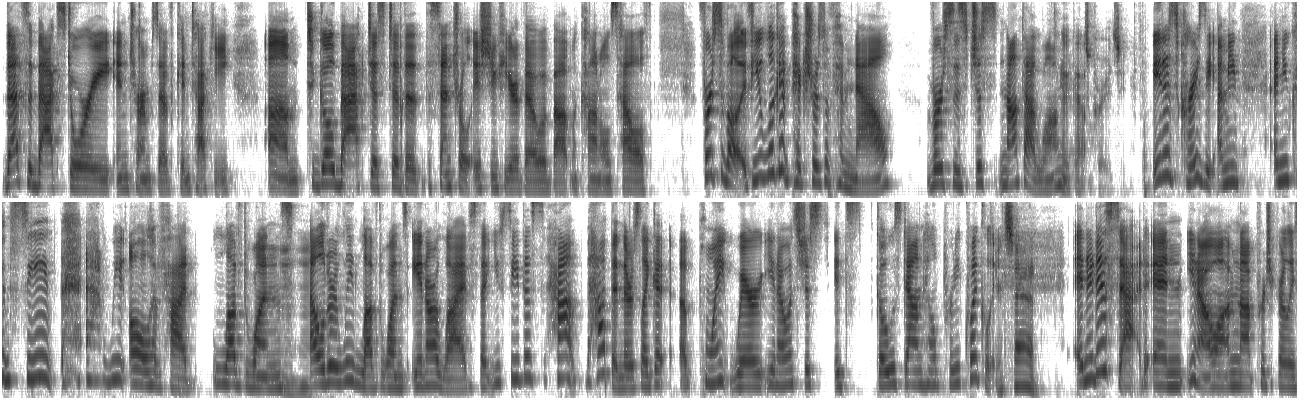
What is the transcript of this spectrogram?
that's the backstory in terms of Kentucky. Um, to go back just to the, the central issue here, though, about McConnell's health. First of all, if you look at pictures of him now versus just not that long ago, It's crazy. it is crazy. I mean, and you can see we all have had loved ones, Mm-hmm. elderly loved ones in our lives that you see this ha- happen. There's like a, a point where, you know, it's just, it goes downhill pretty quickly. It's sad. And it is sad. And, you know, I'm not particularly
